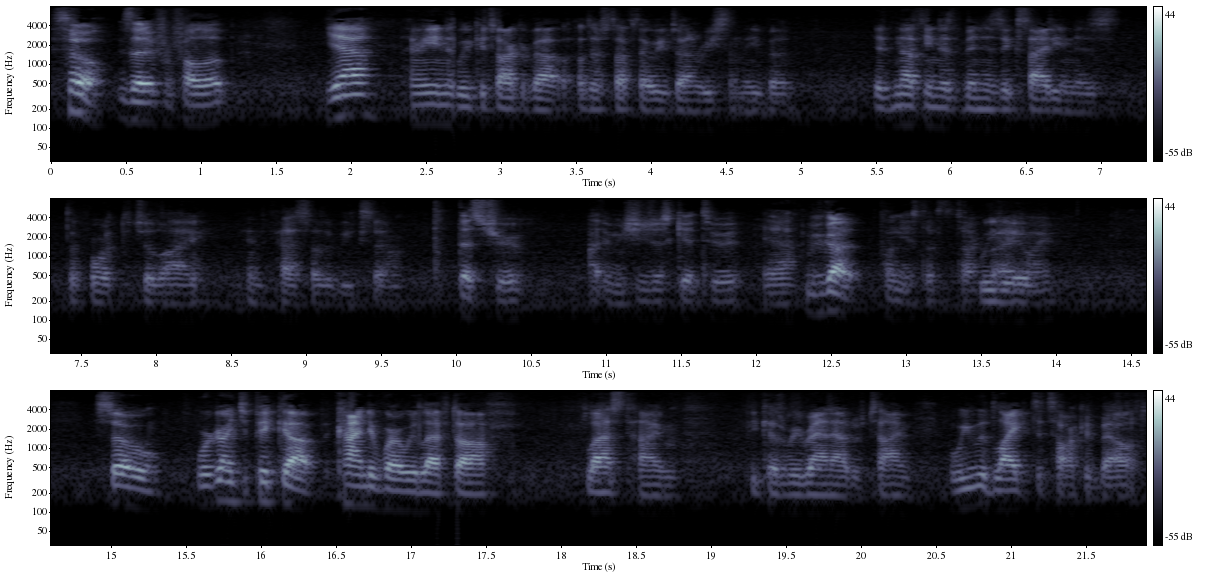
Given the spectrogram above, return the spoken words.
So is that it for follow up? Yeah, I mean, we could talk about other stuff that we've done recently, but it, nothing has been as exciting as the 4th of July in the past other week, so. That's true. I think we should just get to it. Yeah. We've got plenty of stuff to talk We about do. anyway. So, we're going to pick up kind of where we left off last time because we ran out of time. We would like to talk about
